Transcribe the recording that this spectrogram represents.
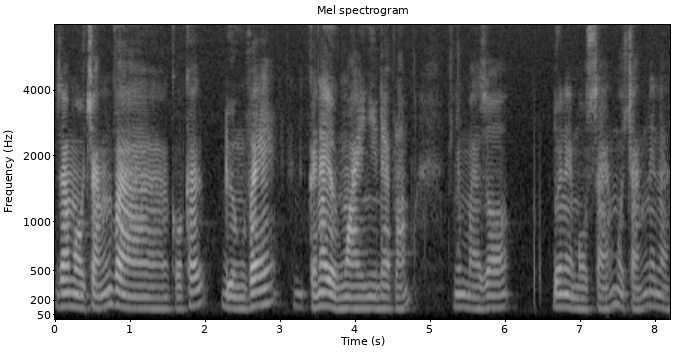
Da màu trắng và có các đường vẽ, cái này ở ngoài nhìn đẹp lắm. Nhưng mà do đôi này màu sáng, màu trắng nên là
